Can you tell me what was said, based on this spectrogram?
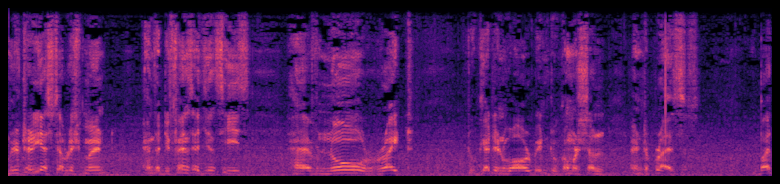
military establishment and the defense agencies have no right to get involved into commercial enterprises. But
